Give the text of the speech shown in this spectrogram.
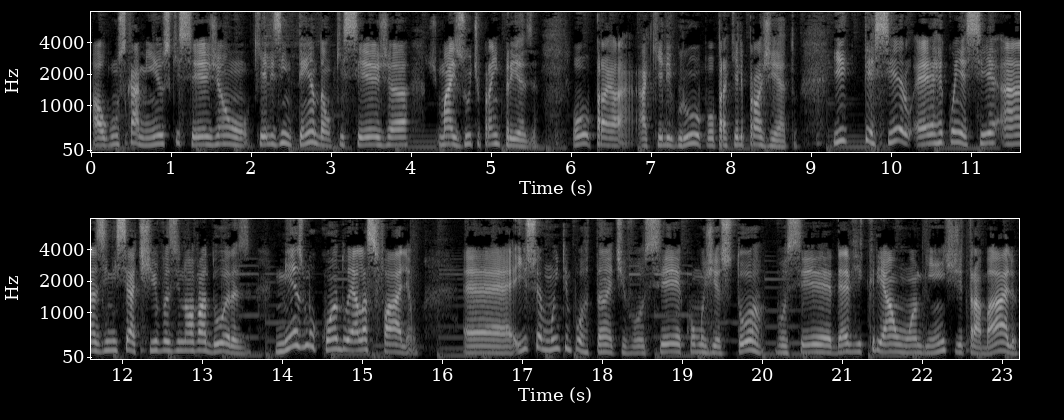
alguns caminhos que sejam que eles entendam que seja mais útil para a empresa ou para aquele grupo ou para aquele projeto. E terceiro é reconhecer as iniciativas inovadoras, mesmo quando elas falham. É, isso é muito importante. Você, como gestor, você deve criar um ambiente de trabalho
